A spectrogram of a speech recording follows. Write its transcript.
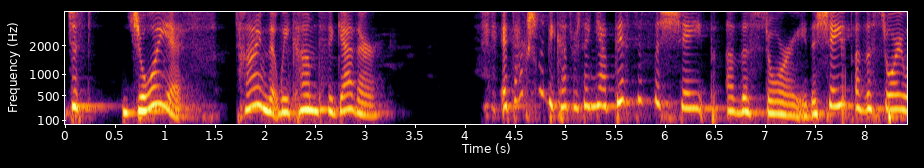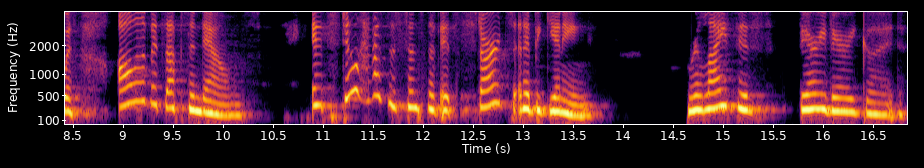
just joyous time that we come together. It's actually because we're saying, yeah, this is the shape of the story, the shape of the story with all of its ups and downs. It still has this sense of it starts at a beginning where life is very, very good.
